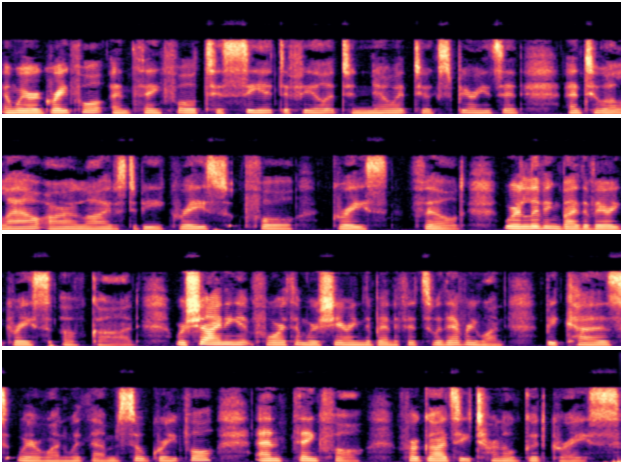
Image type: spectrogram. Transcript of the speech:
and we are grateful and thankful to see it, to feel it, to know it, to experience it, and to allow our lives to be graceful, grace filled. We're living by the very grace of God. We're shining it forth and we're sharing the benefits with everyone because we're one with them. So grateful and thankful for God's eternal good grace.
